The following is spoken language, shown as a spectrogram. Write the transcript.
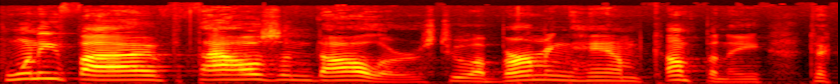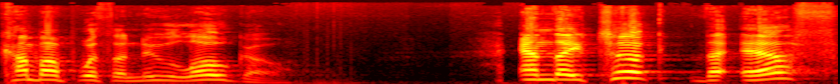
$25,000 to a Birmingham company to come up with a new logo. And they took the F,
